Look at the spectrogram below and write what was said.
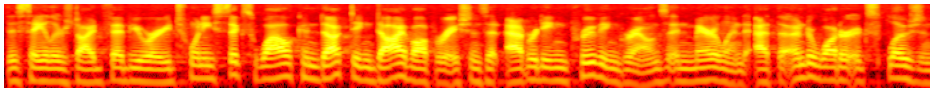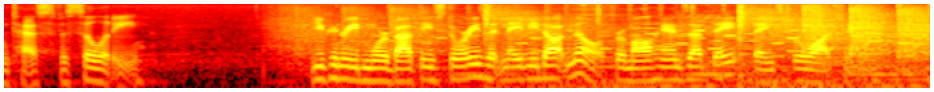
The sailors died February 26 while conducting dive operations at Aberdeen Proving Grounds in Maryland at the Underwater Explosion Test Facility. You can read more about these stories at Navy.mil. From All Hands Update, thanks for watching.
